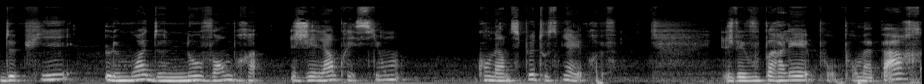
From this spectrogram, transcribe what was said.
Depuis le mois de novembre, j'ai l'impression qu'on a un petit peu tous mis à l'épreuve. Je vais vous parler pour, pour ma part,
